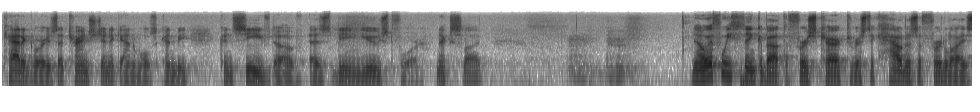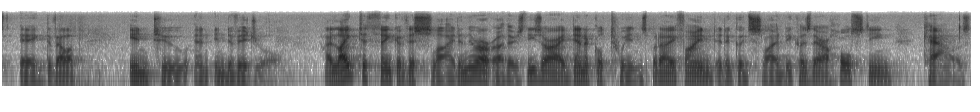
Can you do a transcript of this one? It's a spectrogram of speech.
categories that transgenic animals can be conceived of as being used for. Next slide. Now, if we think about the first characteristic, how does a fertilized egg develop into an individual? I like to think of this slide, and there are others. These are identical twins, but I find it a good slide because they are Holstein cows.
